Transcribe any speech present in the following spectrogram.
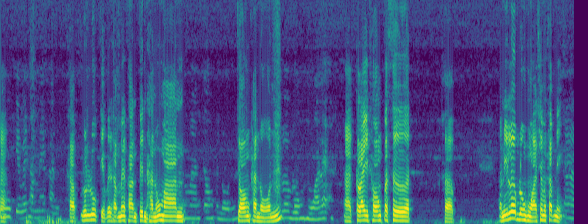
อะลูกเก็บไว้ทำแม่พันธุ์ครับ รุ่นลูกเก็บไปทำแม่พันธุ์เป็นหนุมานประมาณ จองถนนจองถนน เริ่มลงหัวแล้วอ่าไกลทองประเสริฐครับ อันนี้เริ่มลงหัวใช่ไหมครับนี่ค่ะ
